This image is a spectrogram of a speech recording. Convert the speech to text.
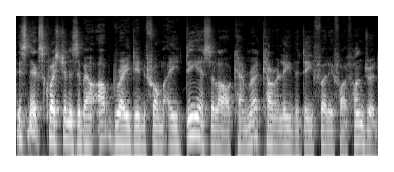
This next question is about upgrading from a DSLR camera, currently the D3500,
